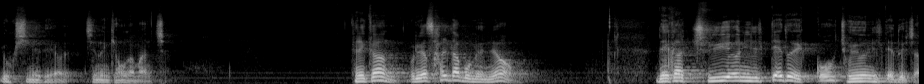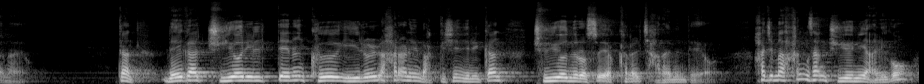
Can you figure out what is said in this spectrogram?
욕심에 되어지는 경우가 많죠. 그러니까 우리가 살다 보면요. 내가 주연일 때도 있고 조연일 때도 있잖아요. 그러니까 내가 주연일 때는 그 일을 하나님이 맡기신 일이니까 주연으로서 역할을 잘하면 돼요. 하지만 항상 주연이 아니고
